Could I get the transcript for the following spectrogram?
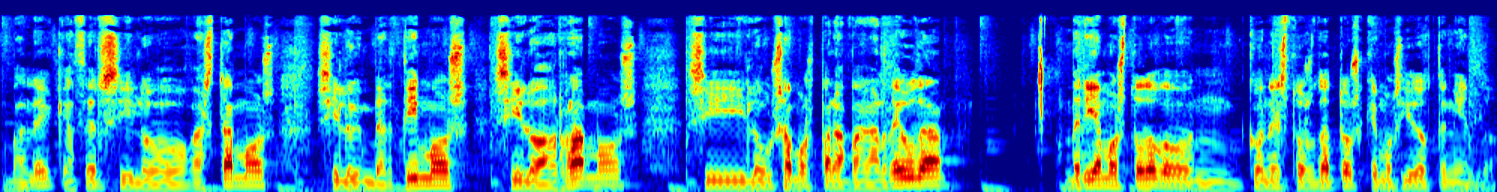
¿vale? ¿Qué hacer si lo gastamos, si lo invertimos, si lo ahorramos, si lo usamos para pagar deuda? Veríamos todo con, estos datos que hemos ido obteniendo.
